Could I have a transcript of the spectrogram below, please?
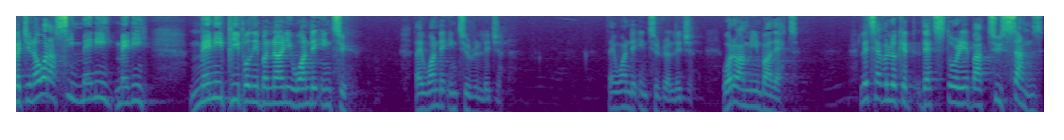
But you know what I see many, many, many people in Benoni wander into? They wander into religion. They wander into religion. What do I mean by that? Let's have a look at that story about two sons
